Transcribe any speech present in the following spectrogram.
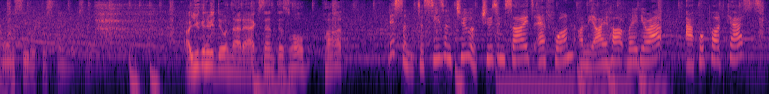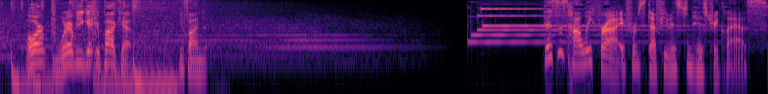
I want to see what this thing looks like. Are you going to be doing that accent this whole pod? Listen to season two of Choosing Sides F1 on the iHeartRadio app, Apple Podcasts, or wherever you get your podcast. You find it. This is Holly Fry from Stuff You Missed in History class.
